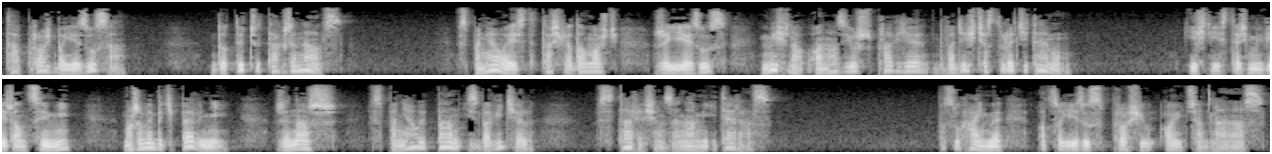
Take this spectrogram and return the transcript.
Ta prośba Jezusa dotyczy także nas. Wspaniała jest ta świadomość, że Jezus myślał o nas już prawie dwadzieścia stuleci temu. Jeśli jesteśmy wierzącymi, możemy być pewni, że nasz wspaniały Pan i Zbawiciel wstawia się za nami i teraz. Posłuchajmy, o co Jezus prosił Ojca dla nas.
